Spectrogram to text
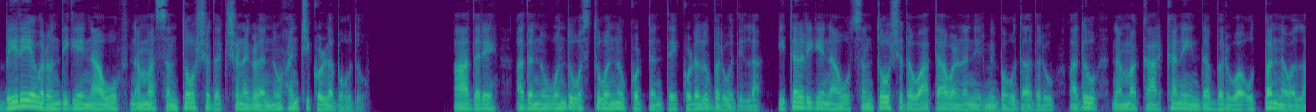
ಬೇರೆಯವರೊಂದಿಗೆ ನಾವು ನಮ್ಮ ಸಂತೋಷದ ಕ್ಷಣಗಳನ್ನು ಹಂಚಿಕೊಳ್ಳಬಹುದು. ಆದರೆ ಅದನ್ನು ಒಂದು ವಸ್ತುವನ್ನು ಕೊಟ್ಟಂತೆ ಕೊಡಲು ಬರುವುದಿಲ್ಲ. ಇತರರಿಗೆ ನಾವು ಸಂತೋಷದ ವಾತಾವರಣ ನಿರ್ಮಿಬಹುದಾದರೂ ಅದು ನಮ್ಮ ಕಾರ್ಖಾನೆಯಿಂದ ಬರುವ ಉತ್ಪನ್ನವಲ್ಲ,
